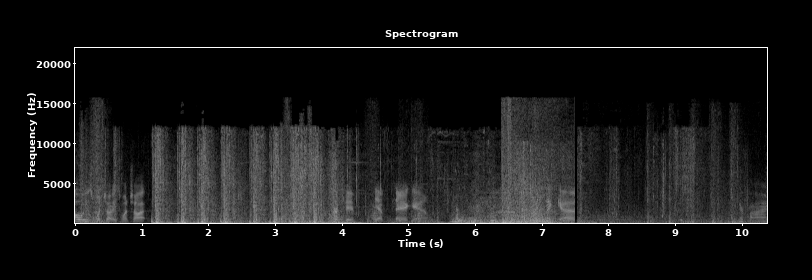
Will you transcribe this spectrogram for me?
oh, he's one shot, he's one shot. Or two. Yep, there you go. Where's it go? You're fine.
